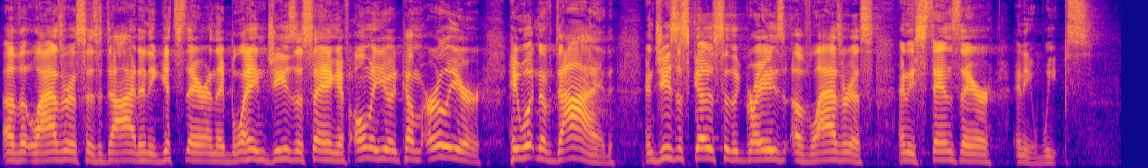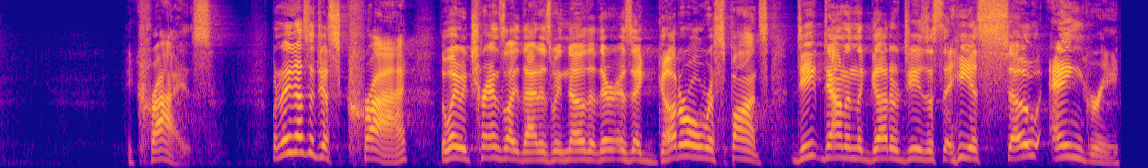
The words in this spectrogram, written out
uh, that Lazarus has died, and he gets there and they blame Jesus, saying, If only you had come earlier, he wouldn't have died. And Jesus goes to the graves of Lazarus and he stands there and he weeps. He cries. But he doesn't just cry, the way we translate that is we know that there is a guttural response deep down in the gut of Jesus that he is so angry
